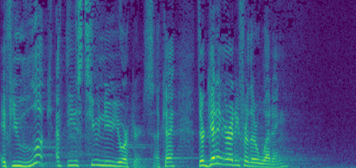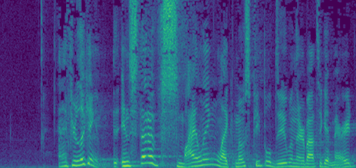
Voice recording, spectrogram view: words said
If you look at these two New Yorkers, okay, they're getting ready for their wedding. And if you're looking, instead of smiling like most people do when they're about to get married,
